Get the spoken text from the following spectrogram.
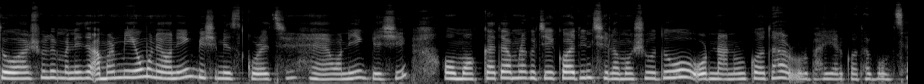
তো আসলে মানে যে, আমার মেয়েও মানে অনেক বেশি মিস করেছে। হ্যাঁ অনেক বেশি। ও মক্কাতে আমরা যে কয়দিন ছিলাম, ও শুধু ওর নানুর কথা আর ওর ভাইয়ার কথা বলছে।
